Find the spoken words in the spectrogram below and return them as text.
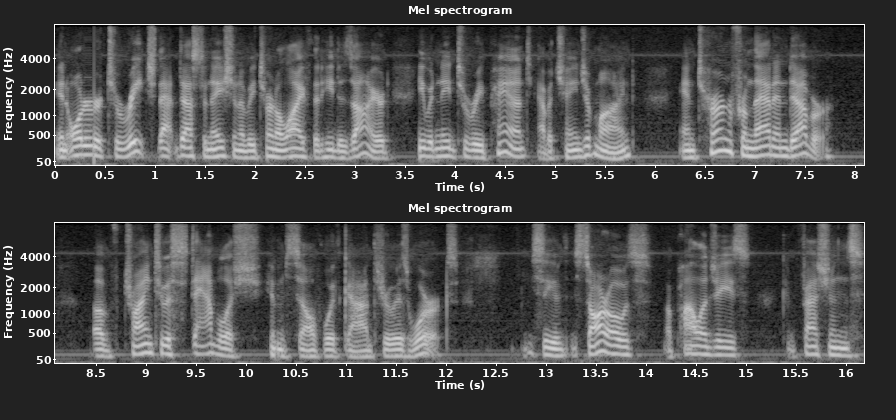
In order to reach that destination of eternal life that he desired, he would need to repent, have a change of mind, and turn from that endeavor of trying to establish himself with God through his works. You see, sorrows, apologies, confessions,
